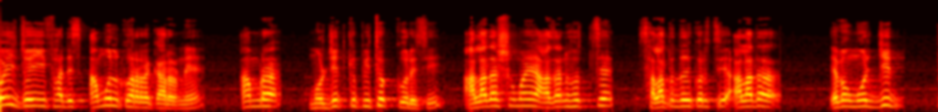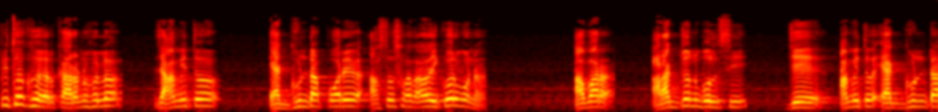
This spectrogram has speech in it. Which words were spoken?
ওই জয়ীফ হাদিস আমল করার কারণে আমরা মসজিদকে পৃথক করেছি, আলাদা সময়ে আজান হচ্ছে, সালাত আদায় করছি আলাদা এবং মসজিদ পৃথক হওয়ার কারণ হলো যে আমি তো এক ঘণ্টা পরে আসর সালাত আদায় করব না। আবার আরেকজন বলছি যে আমি তো এক ঘণ্টা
